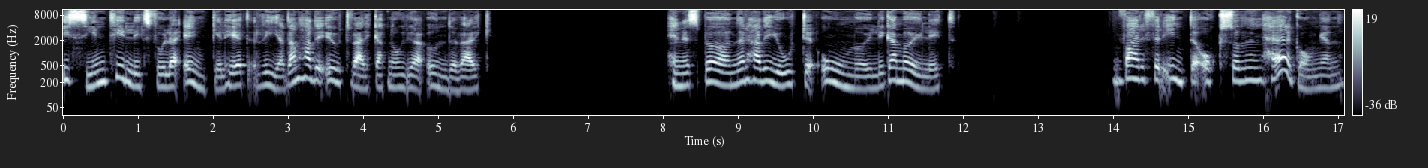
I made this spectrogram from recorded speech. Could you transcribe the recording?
i sin tillitsfulla enkelhet redan hade utverkat några underverk. Hennes böner hade gjort det omöjliga möjligt. Varför inte också den här gången?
